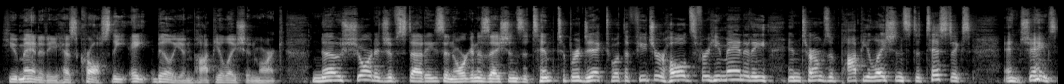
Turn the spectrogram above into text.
humanity has crossed the 8 billion population mark. No shortage of studies and organizations attempt to predict what the future holds for humanity in terms of population statistics. And James,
